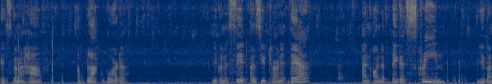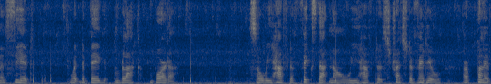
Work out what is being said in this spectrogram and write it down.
it's gonna have a black border you're gonna see it as you turn it there. And on the biggest screen you're gonna see it with the big black border. So we have to fix that now. We have to stretch the video or pull it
